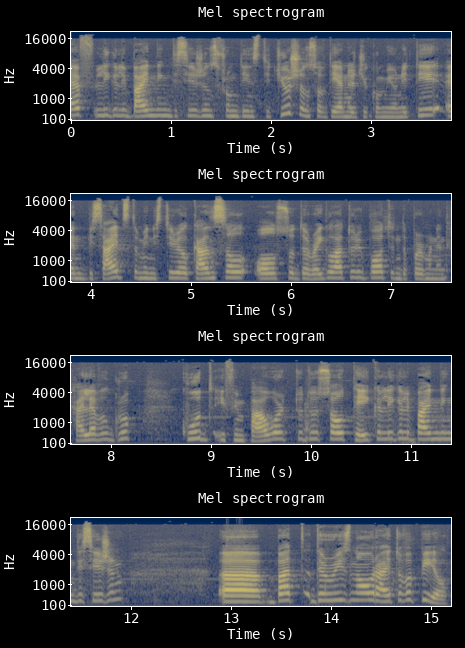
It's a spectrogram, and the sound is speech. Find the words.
have legally binding decisions from the institutions of the energy community, and besides the Ministerial Council, also the Regulatory Board and the Permanent High Level Group could, if empowered to do so, take a legally binding decision. Uh, but there is no right of appeal.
